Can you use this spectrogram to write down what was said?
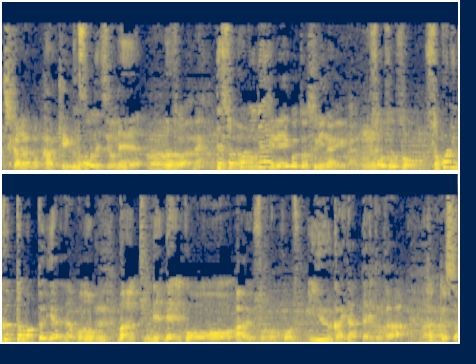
力のかけ具合。そうですよね、うん。うん。そうだね。でそこにね綺麗事すぎない感じそうそうそう。そこにグッともっとリアルなこの、ん。まあ近年ねこうあるそのこう誘拐だったりとか、ちょっとさ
